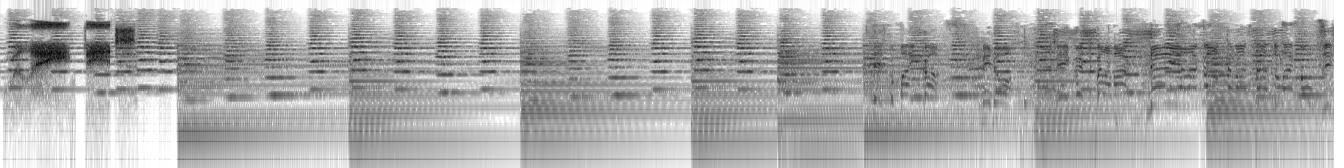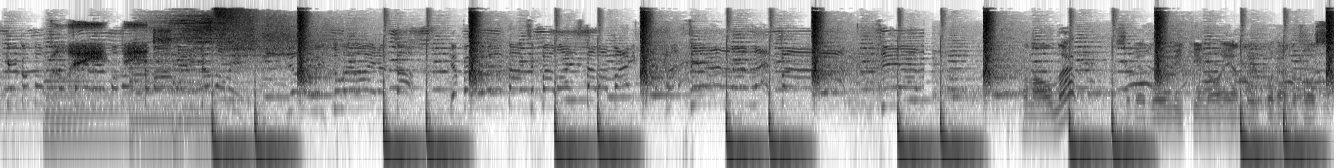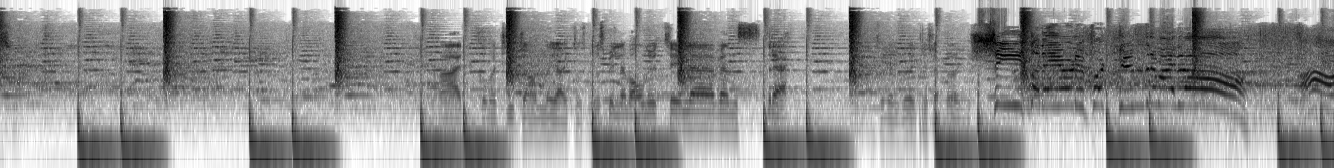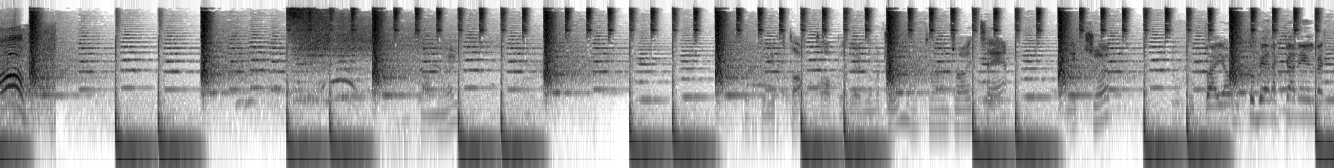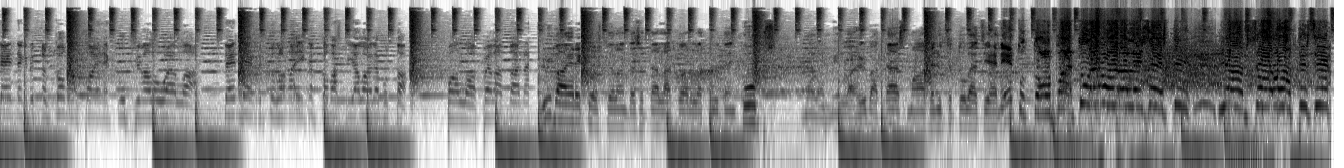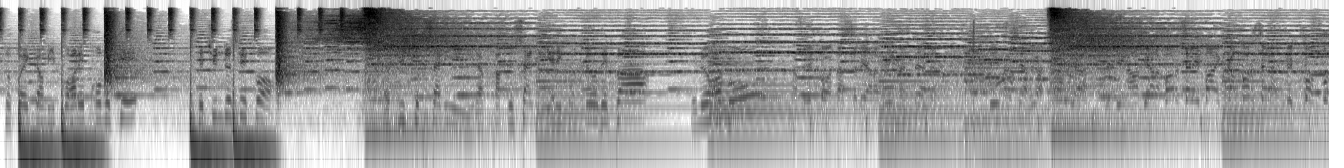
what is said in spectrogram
Teisko. Siellä lepää. Siellä. kanalene. Så leder Viking nå 1-0 på Hønefoss. Jaitos. spille spiller ballen ut til eh, venstre. Så velger du ikke å slippe Norge. Skyt, og det gjør du! Fordundre meg bra! Vieläkään Ilves. Tendek nyt on kova paine kupsin alueella. Tendek nyt tullaan aika kovasti jaloille, mutta palloa pelataan. Hyvä erikoistilanteessa tällä kaudella, kuten Kups. Molemmilla hyvä täsmäase. Nyt se tulee siihen etutolpalle. Tulee vaarallisesti! Ja se lahti siinä! Toko Ekambi pour aller provoquer. C'est une de ses forces. Appui sur Sali. La frappe de Sali, elle est contrée au départ. Et le rebond. Mikko tässä vielä viimeisiä, viimeisiä hyökkäyksiä. Ja siinä on vielä Forselin paikka. Forsell nyt konkuroi Forsell.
